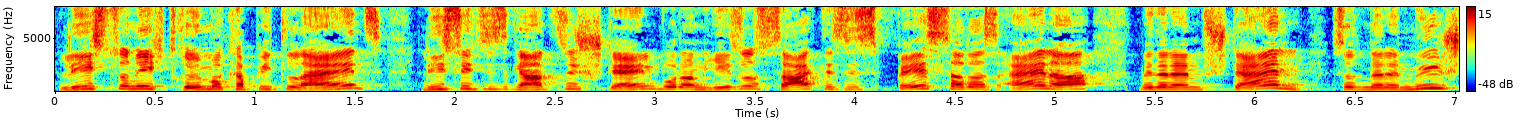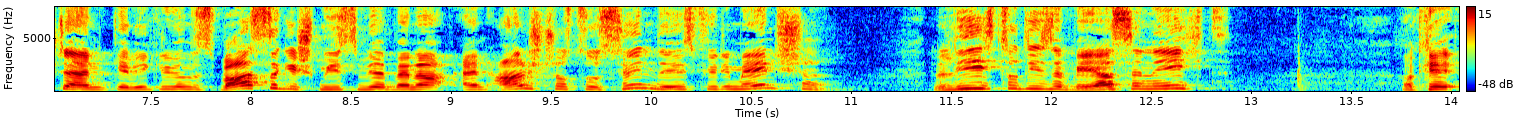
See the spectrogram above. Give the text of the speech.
Liest du nicht Römer Kapitel 1? Liest du nicht diese ganzen Stellen, wo dann Jesus sagt, es ist besser, dass einer mit einem Stein, mit einem Mühlstein gewickelt und ins Wasser geschmissen wird, wenn er ein Anstoß zur Sünde ist für die Menschen? Liest du diese Verse nicht? Okay,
